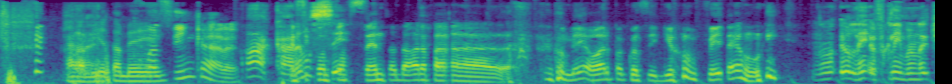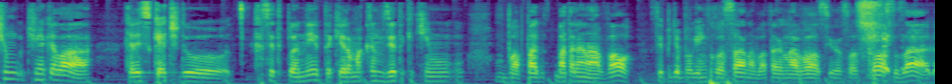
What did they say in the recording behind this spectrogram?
Cara, a minha também, Como hein? assim, cara? Ah, cara, eu não Esse sei. contorcendo toda hora pra. meia hora pra conseguir o feito é ruim. Eu, lem- eu fico lembrando que tinha, um- tinha aquela, aquela sketch do Cacete Planeta, que era uma camiseta que tinha um, um ba- batalha naval. Você pedia pra alguém encostar na batalha naval assim nas suas costas. Ah,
